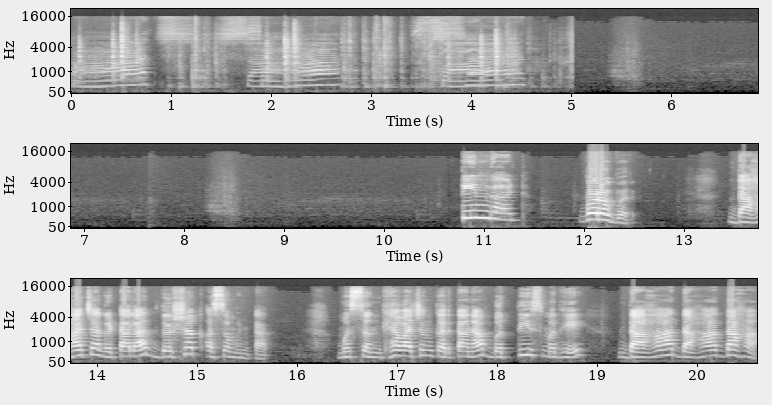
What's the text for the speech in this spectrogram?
पाच सहा सात. तीन गट. बरोबर. दहाच्या गटाला दशक असं म्हणतात. मग संख्या वाचन करताना बत्तीसमध्ये दहा दहा दहा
